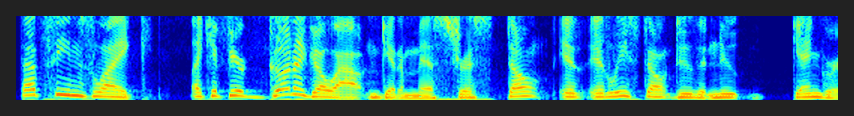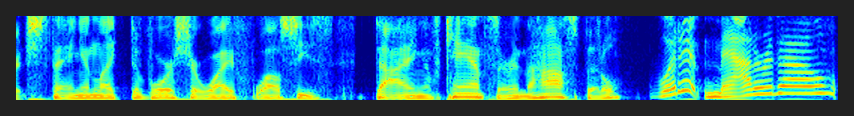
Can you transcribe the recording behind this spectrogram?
That seems like like if you're gonna go out and get a mistress, don't at least don't do the Newt Gingrich thing and like divorce your wife while she's dying of cancer in the hospital. Would it matter though?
